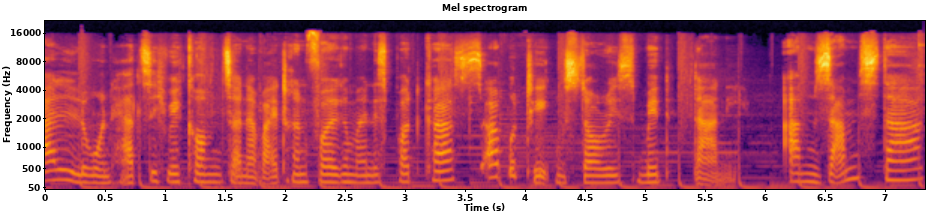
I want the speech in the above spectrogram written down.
Hallo und herzlich willkommen zu einer weiteren Folge meines Podcasts Apotheken Stories mit Dani. Am Samstag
